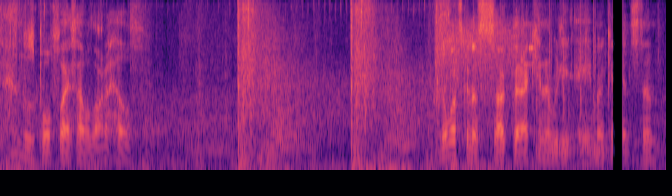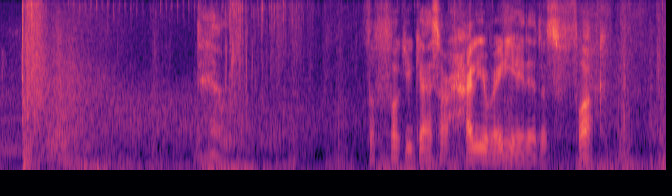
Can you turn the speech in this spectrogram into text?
Damn, those bloatflies have a lot of health. Know what's gonna suck? That I can't really aim against them. Damn. The fuck, you guys are highly irradiated as fuck. I'm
